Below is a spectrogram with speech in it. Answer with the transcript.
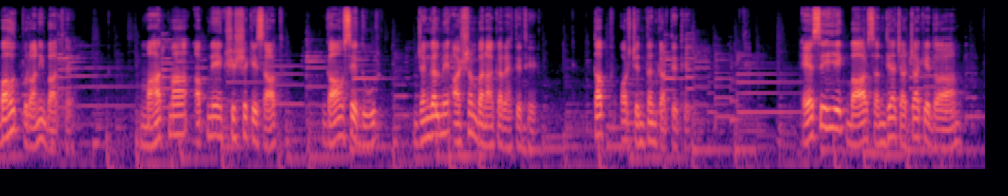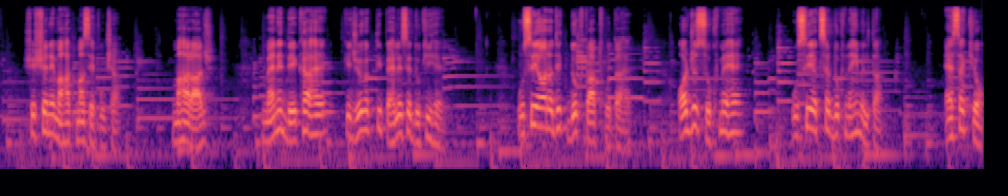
बहुत पुरानी बात है। महात्मा अपने एक शिष्य के साथ गाँव से दूर जंगल में आश्रम बनाकर रहते थे, तप और चिंतन करते थे। ऐसे ही एक बार संध्या चर्चा के दौरान शिष्य ने महात्मा से पूछा, महाराज, मैंने देखा है कि जो व्यक्ति पहले से दुखी है, उसे और अधिक दुख प्राप्त होता है, और जो सुख में है, उसे अक्सर दुख नहीं मिलता। ऐसा क्यों?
